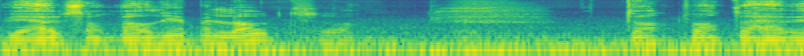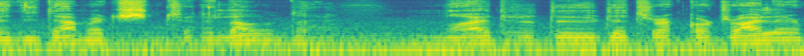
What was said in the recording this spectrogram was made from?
we have some valuable load so don't want to have any damage to the load neither to the truck or trailer.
